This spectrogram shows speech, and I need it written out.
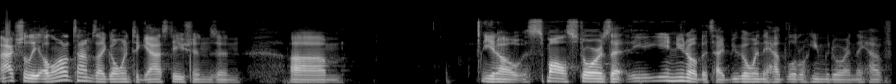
Actually, a lot of times I go into gas stations and, um, you know, small stores that, and you know the type. You go in, they have the little humidor, and they have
